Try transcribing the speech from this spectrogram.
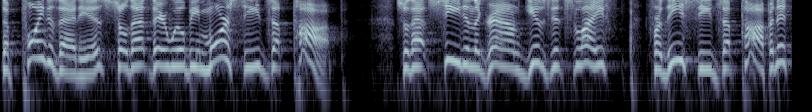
the point of that is so that there will be more seeds up top. So that seed in the ground gives its life for these seeds up top, and it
